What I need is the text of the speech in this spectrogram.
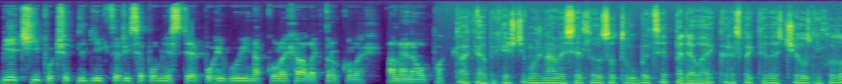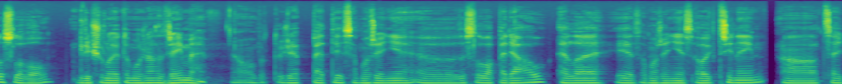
větší počet lidí, kteří se po městě pohybují na kolech a elektrokolech, a ne naopak. Tak já bych ještě možná vysvětlil, co to vůbec je pedelek, respektive z čeho vzniklo to slovo, když ono je to možná zřejmé. Jo, protože PET je samozřejmě eh, ze slova pedál, L je samozřejmě z elektřiny a C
